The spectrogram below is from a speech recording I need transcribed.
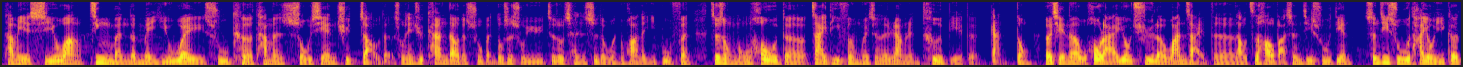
他们也希望进门的每一位书客，他们首先去找的、首先去看到的书本，都是属于这座城市的文化的一部分。这种浓厚的在地氛围，真的让人特别的感动。而且呢，我后来又去了湾仔的老字号吧生技书。书店生技书屋，它有一个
